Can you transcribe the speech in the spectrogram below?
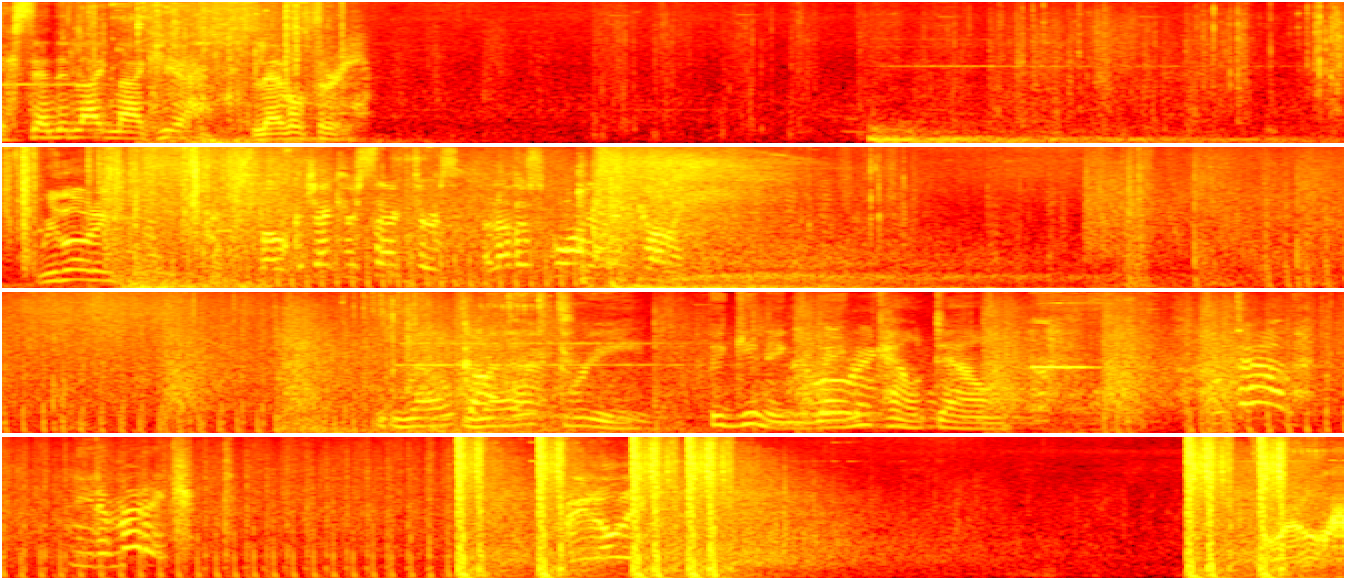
Extended light mag here. Level 3. Reloading. Smoke, check your sectors. Another squad is incoming. Level, round three. Beginning ring countdown. I'm down. Need a medic. Reloading. Oh, look.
